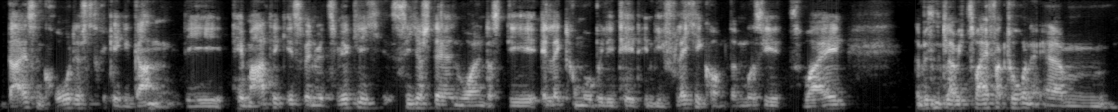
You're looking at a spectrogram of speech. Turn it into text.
da ist ein Gros der Strecke gegangen. Die Thematik ist, wenn wir jetzt wirklich sicherstellen wollen, dass die Elektromobilität in die Fläche kommt, dann muss sie zwei, dann müssen, glaube ich, zwei Faktoren ähm,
